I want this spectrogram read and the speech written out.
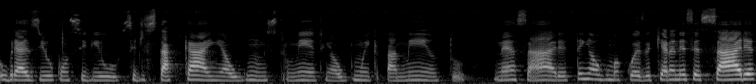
o, Brasil conseguiu se destacar em algum instrumento, em algum equipamento nessa área? Tem alguma coisa que era necessária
